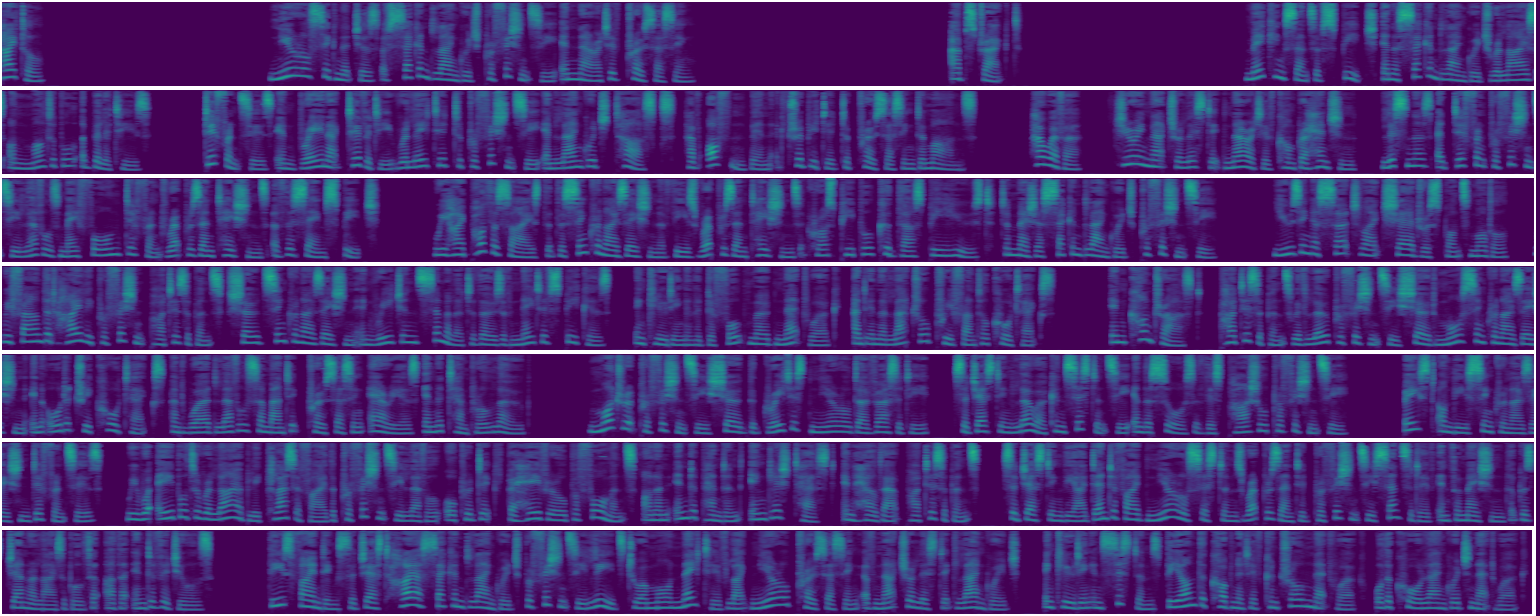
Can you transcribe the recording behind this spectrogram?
Title Neural Signatures of Second Language Proficiency in Narrative Processing. Abstract Making sense of speech in a second language relies on multiple abilities. Differences in brain activity related to proficiency in language tasks have often been attributed to processing demands. However, during naturalistic narrative comprehension, listeners at different proficiency levels may form different representations of the same speech. We hypothesized that the synchronization of these representations across people could thus be used to measure second language proficiency. Using a searchlight shared response model, we found that highly proficient participants showed synchronization in regions similar to those of native speakers, including in the default mode network and in the lateral prefrontal cortex. In contrast, participants with low proficiency showed more synchronization in auditory cortex and word level semantic processing areas in the temporal lobe. Moderate proficiency showed the greatest neural diversity, suggesting lower consistency in the source of this partial proficiency. Based on these synchronization differences, we were able to reliably classify the proficiency level or predict behavioral performance on an independent English test in held out participants, suggesting the identified neural systems represented proficiency sensitive information that was generalizable to other individuals. These findings suggest higher second language proficiency leads to a more native like neural processing of naturalistic language, including in systems beyond the cognitive control network or the core language network.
